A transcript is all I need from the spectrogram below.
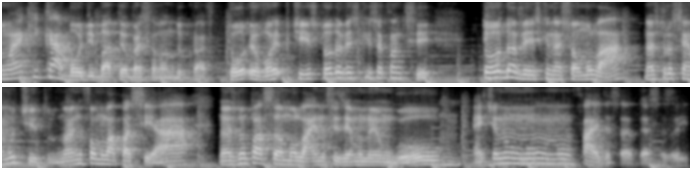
não é que acabou de bater o Barcelona do Cruyff. Eu vou repetir isso toda vez que isso acontecer. Toda vez que nós fomos lá, nós trouxemos o título. Nós não fomos lá passear, nós não passamos lá e não fizemos nenhum gol. A gente não, não, não faz dessa, dessas aí.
